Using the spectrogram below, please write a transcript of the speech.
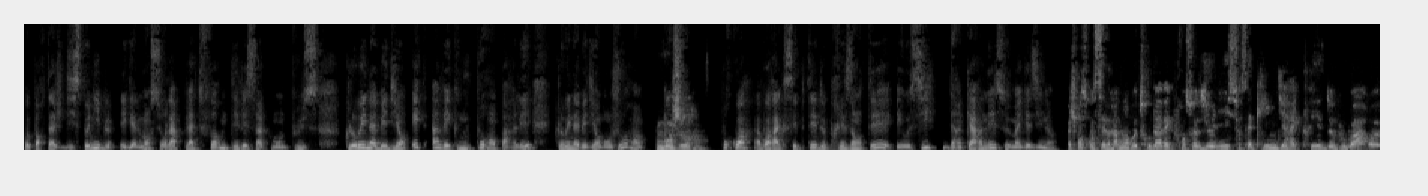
reportage disponible également sur la plateforme TV5 Monde Plus. Chloé Nabédian est avec nous pour en parler. Chloé Nabédian, bonjour. Bonjour. Pourquoi avoir accepté de présenter et aussi d'incarner ce magazine? Je pense qu'on s'est vraiment retrouvé avec Françoise Joly sur cette ligne directrice de vouloir euh,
